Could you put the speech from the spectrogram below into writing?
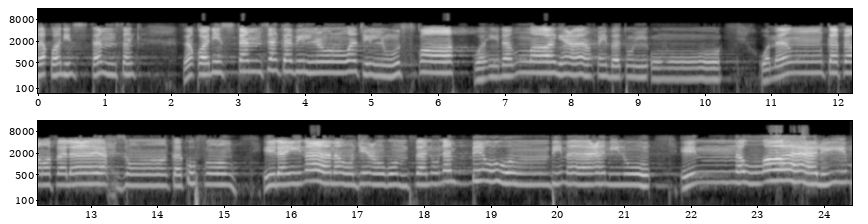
فقد استمسك فقد استمسك بالعروة الوثقى وإلى الله عاقبة الأمور. ومن كفر فلا يحزنك كفره. إلينا مرجعهم فننبئهم بما عملوا. إن الله عليم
